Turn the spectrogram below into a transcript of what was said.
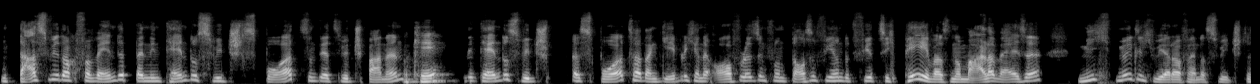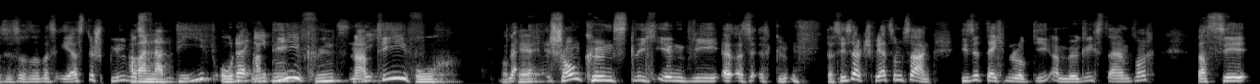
Und das wird auch verwendet bei Nintendo Switch Sports und jetzt wird spannend. Okay. Nintendo Switch äh, Sports hat angeblich eine Auflösung von 1440p, was normalerweise nicht möglich wäre auf einer Switch. Das ist also das erste Spiel, was. Aber nativ oder nativ, eben künstlich nativ. hoch? Okay. Na, schon künstlich irgendwie, äh, also, das ist halt schwer zu sagen. Diese Technologie ermöglicht einfach, dass sie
